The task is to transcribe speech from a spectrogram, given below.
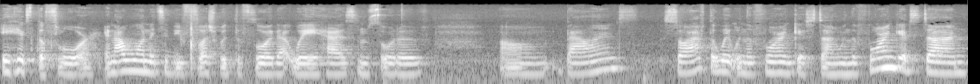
it hits the floor and I want it to be flush with the floor that way it has some sort of um, balance. So I have to wait when the flooring gets done. When the flooring gets done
